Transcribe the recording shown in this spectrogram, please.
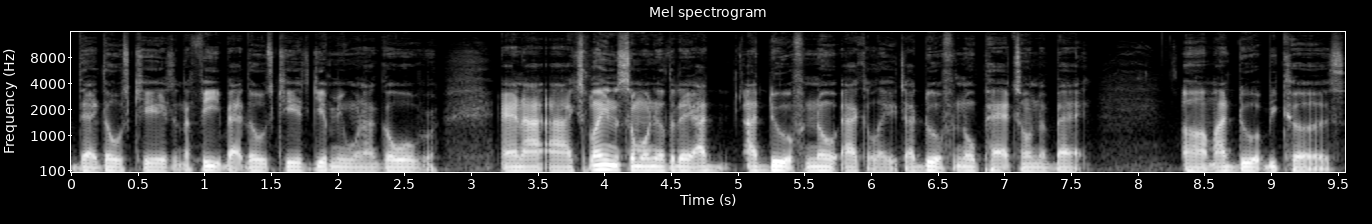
that those kids and the feedback those kids give me when I go over. And I, I explained to someone the other day, I, I do it for no accolades. I do it for no pats on the back. Um, I do it because,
